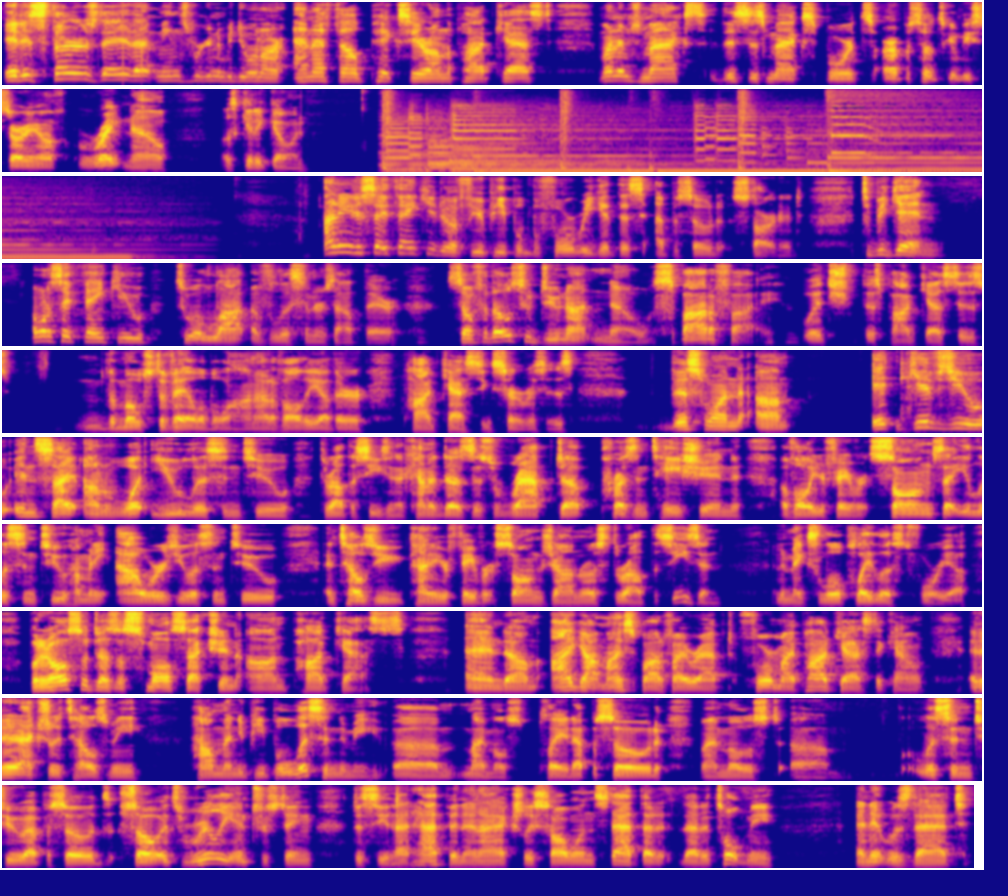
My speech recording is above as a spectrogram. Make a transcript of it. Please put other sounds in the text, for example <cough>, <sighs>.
It is Thursday. That means we're going to be doing our NFL picks here on the podcast. My name's Max. This is Max'd Sports. Our episode's going to be starting off right now. Let's get it going. I need to say thank you to a few people before we get this episode started. To begin, I want to say thank you to a lot of listeners out there. So, for those who do not know, Spotify, which this podcast is the most available on out of all the other podcasting services. This one, um, it gives you insight on what you listen to throughout the season. It kind of does this wrapped up presentation of all your favorite songs that you listen to, how many hours you listen to, and tells you kind of your favorite song genres throughout the season. And it makes a little playlist for you. But it also does a small section on podcasts. And um, I got my Spotify wrapped for my podcast account, and it actually tells me how many people listen to me. Um, my most played episode, my most um, listened to episodes. So it's really interesting to see that happen. And I actually saw one stat that it, that it told me, and it was that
